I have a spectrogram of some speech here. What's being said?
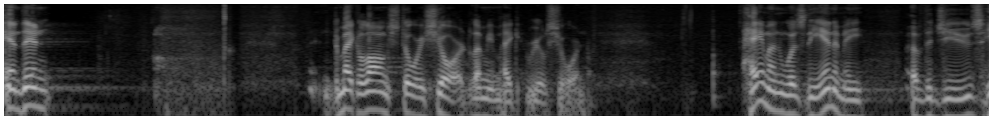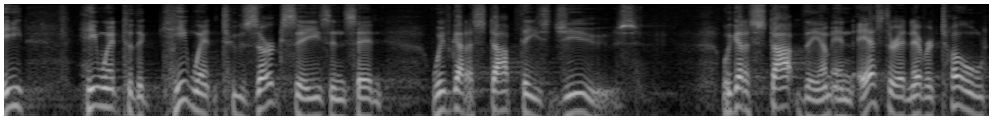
And then, to make a long story short, let me make it real short. Haman was the enemy of the Jews. He, he, went to the, he went to Xerxes and said, We've got to stop these Jews. We've got to stop them. And Esther had never told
